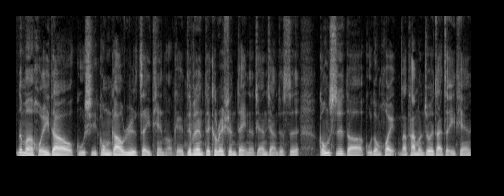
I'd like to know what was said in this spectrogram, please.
那么回到股息公告日这一天，OK，Dividend Declaration Day 呢，简单讲就是公司的股东会，那他们就会在这一天，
